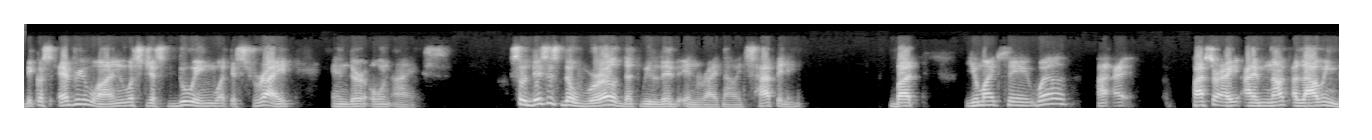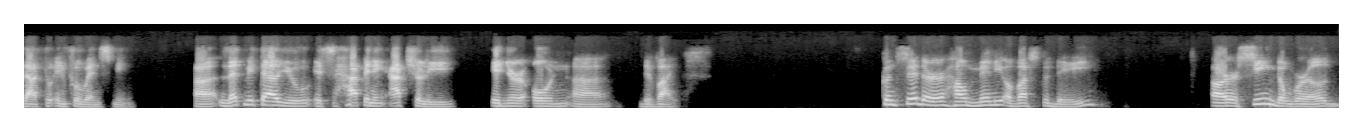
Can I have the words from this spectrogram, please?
because everyone was just doing what is right in their own eyes. So this is the world that we live in right now. It's happening. But you might say, well, I, I Pastor, I, I'm not allowing that to influence me. Uh, let me tell you, it's happening actually in your own uh, device. Consider how many of us today are seeing the world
